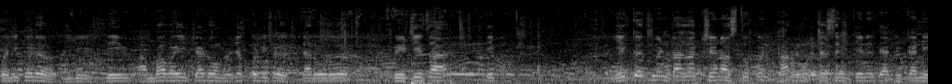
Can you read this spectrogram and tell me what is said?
पलीकडं म्हणजे देव अंबाबाईच्या डोंगराच्या पलीकडं त्या रोडवर भेटीचा एक एकच मिनिटाचा क्षण असतो पण फार मोठ्या संख्येने त्या ठिकाणी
